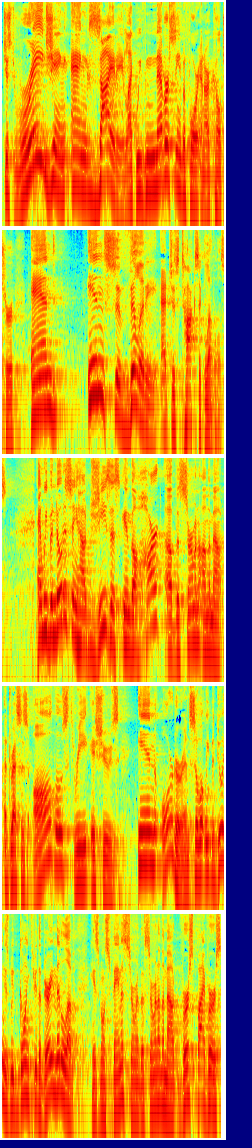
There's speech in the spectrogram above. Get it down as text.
just raging anxiety like we've never seen before in our culture, and incivility at just toxic levels. And we've been noticing how Jesus, in the heart of the Sermon on the Mount, addresses all those three issues in order. And so, what we've been doing is we've been going through the very middle of his most famous sermon, the Sermon on the Mount, verse by verse,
